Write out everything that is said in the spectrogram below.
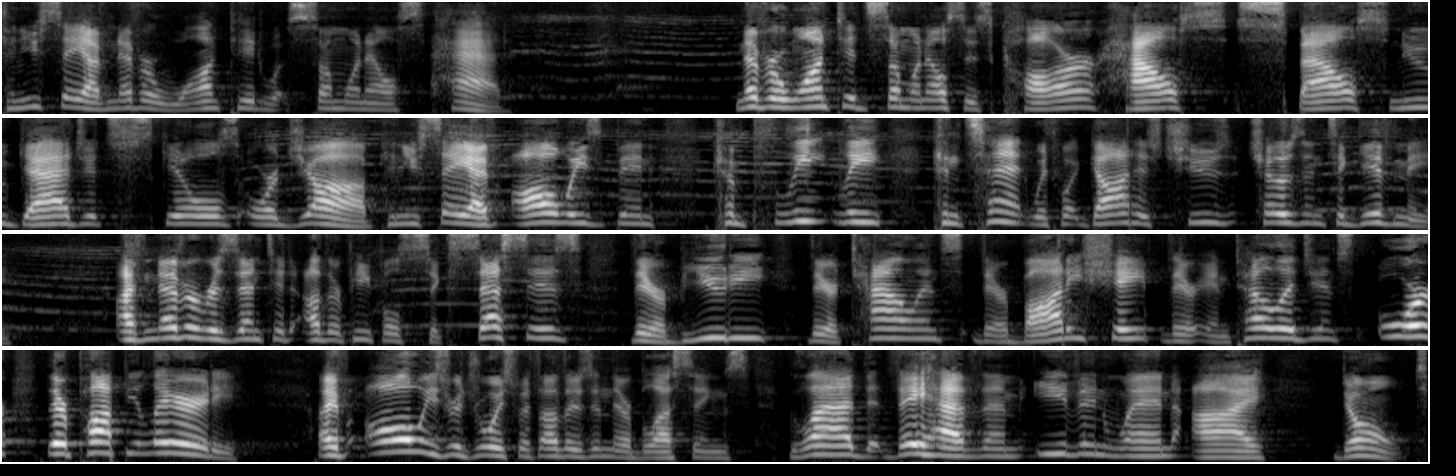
Can you say, I've never wanted what someone else had? Never wanted someone else's car, house, spouse, new gadgets, skills, or job? Can you say, I've always been completely content with what God has choos- chosen to give me? I've never resented other people's successes, their beauty, their talents, their body shape, their intelligence, or their popularity. I've always rejoiced with others in their blessings, glad that they have them even when I don't.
